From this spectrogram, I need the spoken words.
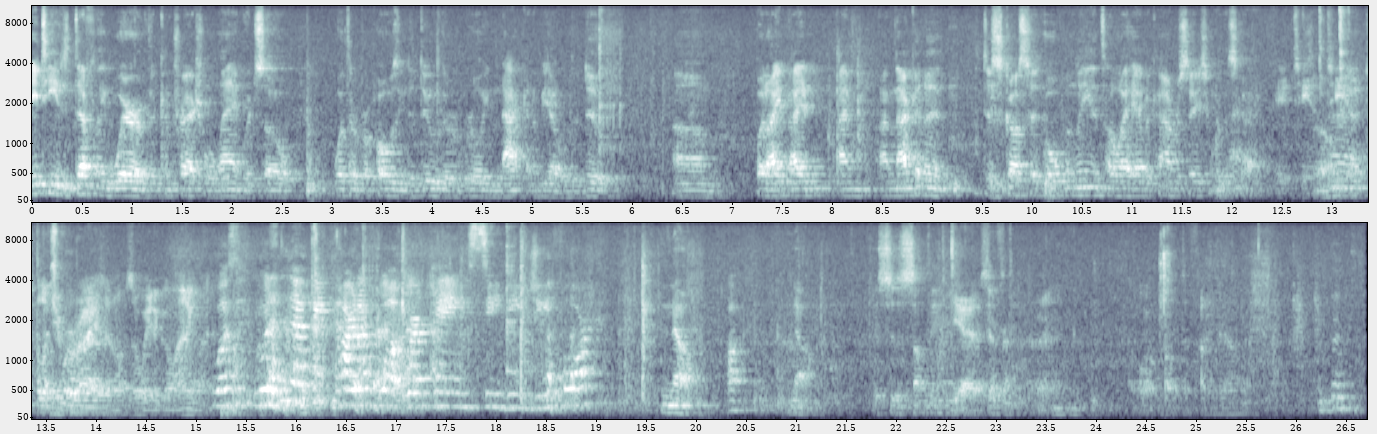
AT is definitely aware of the contractual language, so what they're proposing to do, they're really not gonna be able to do. Um, But I, I, I'm, I'm not gonna discuss it openly until I have a conversation with this guy. AT&T, I told you Verizon was the way to go anyway. Wasn't, wouldn't that be part of what we're paying CDG for? No, Oh. no, this is something Yeah, it's different. I won't have to find out.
